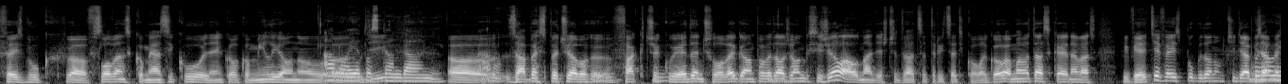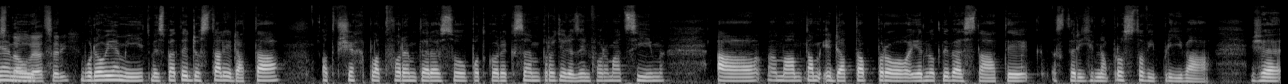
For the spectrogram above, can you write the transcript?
Facebook v slovenskom jazyku niekoľko miliónov Áno, je to skandálne. Uh, zabezpečuje, alebo mm. fakt čekuje mm. jeden človek a on povedal, mm. že on by si želal mať ešte 20-30 kolegov. A moja otázka je na vás, vy viete Facebook donútiť, aby Budou zamestnal viacerých? Budou je mít. My jsme teď dostali data od všech platform, které jsou pod kodexem proti dezinformacím a mám tam i data pro jednotlivé státy, z kterých naprosto vyplývá, že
